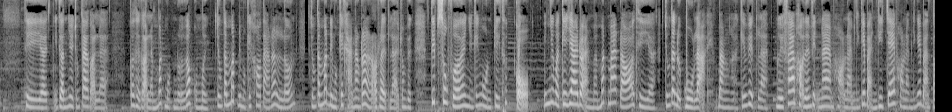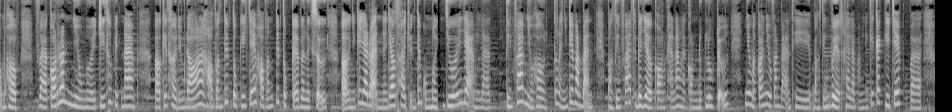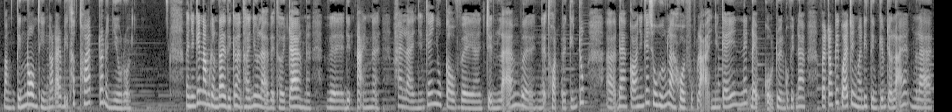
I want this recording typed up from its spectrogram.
Thì uh, gần như chúng ta gọi là có thể gọi là mất một nửa gốc của mình. Chúng ta mất đi một cái kho tàng rất là lớn. Chúng ta mất đi một cái khả năng rất là rõ rệt là trong việc tiếp xúc với những cái nguồn tri thức cổ nhưng mà cái giai đoạn mà mất mát đó thì à, chúng ta được bù lại bằng à, cái việc là người Pháp họ đến Việt Nam, họ làm những cái bản ghi chép, họ làm những cái bản tổng hợp và có rất nhiều người trí thức Việt Nam. Ở cái thời điểm đó họ vẫn tiếp tục ghi chép, họ vẫn tiếp tục kể về lịch sử ở những cái giai đoạn à, giao thoa chuyển tiếp của mình dưới dạng là tiếng Pháp nhiều hơn. Tức là những cái văn bản bằng tiếng Pháp thì bây giờ còn khả năng là còn được lưu trữ, nhưng mà có nhiều văn bản thì bằng tiếng Việt hay là bằng những cái cách ghi chép và bằng tiếng nôm thì nó đã bị thất thoát rất là nhiều rồi và những cái năm gần đây thì các bạn thấy như là về thời trang này về điện ảnh này hay là những cái nhu cầu về à, triển lãm về nghệ thuật về kiến trúc à, đang có những cái xu hướng là hồi phục lại những cái nét đẹp cổ truyền của Việt Nam. Và trong cái quá trình mà đi tìm kiếm trở lại là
